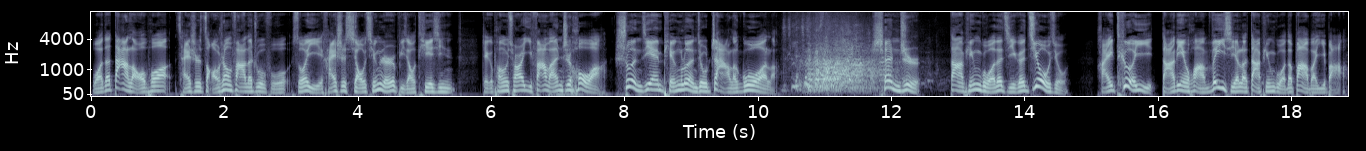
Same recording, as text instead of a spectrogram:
我的大老婆才是早上发的祝福，所以还是小情人比较贴心。这个朋友圈一发完之后啊，瞬间评论就炸了锅了，甚至大苹果的几个舅舅还特意打电话威胁了大苹果的爸爸一把，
